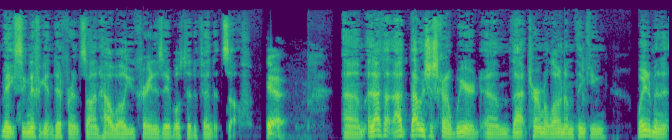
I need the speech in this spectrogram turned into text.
makes significant difference on how well Ukraine is able to defend itself. Yeah. Um, and I thought that, that was just kind of weird. Um, that term alone, I'm thinking, wait a minute,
